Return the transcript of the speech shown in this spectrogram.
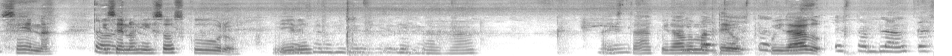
cena. Y se nos hizo oscuro. Miren. Ajá. Ahí está. Cuidado, Mateo. Cuidado. Están blancas.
